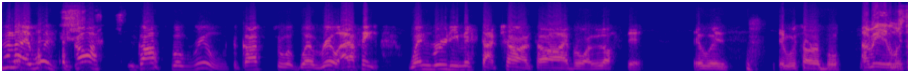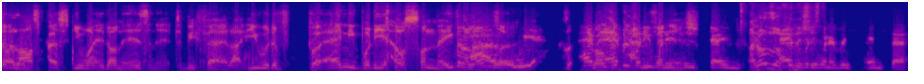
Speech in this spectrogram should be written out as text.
No, no, it was the gasps. The gasps were real. The gasps were, were real. And I think when Rudy missed that chance, oh, everyone lost it. It was it was horrible. I mean, it was the Horrible. last person you wanted on it, isn't it? To be fair, like you would have put anybody else on there, even Uh, Alonso. we, Alonso everybody can wanted finish. Reece James. Alonso Everybody finishes. wanted Reece James there.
